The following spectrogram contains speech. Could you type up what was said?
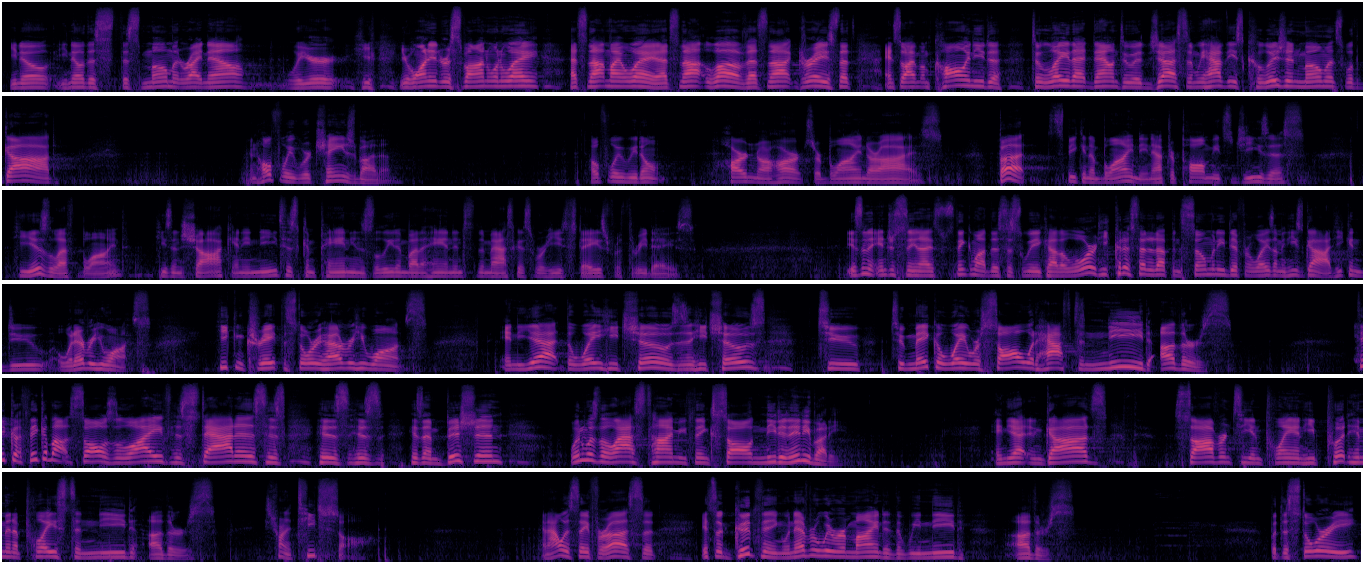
you know, you know this, this moment right now where you're, you're, you're wanting to respond one way, that's not my way. That's not love. That's not grace. That's, and so I'm, I'm calling you to, to lay that down, to adjust. And we have these collision moments with God. And hopefully we're changed by them. Hopefully we don't harden our hearts or blind our eyes. But speaking of blinding, after Paul meets Jesus, he is left blind. He's in shock and he needs his companions to lead him by the hand into Damascus where he stays for three days. Isn't it interesting? I was thinking about this this week how the Lord, he could have set it up in so many different ways. I mean, he's God, he can do whatever he wants, he can create the story however he wants. And yet, the way he chose is that he chose to, to make a way where Saul would have to need others. Think, think about Saul's life, his status, his, his, his, his ambition. When was the last time you think Saul needed anybody? And yet, in God's sovereignty and plan, he put him in a place to need others. He's trying to teach Saul. And I would say for us that it's a good thing whenever we're reminded that we need others. But the story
